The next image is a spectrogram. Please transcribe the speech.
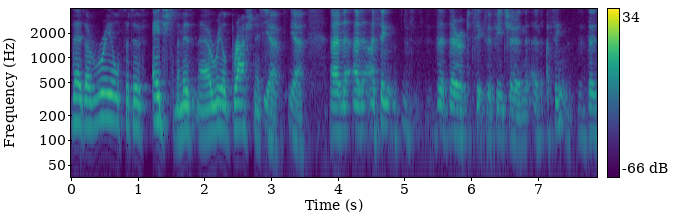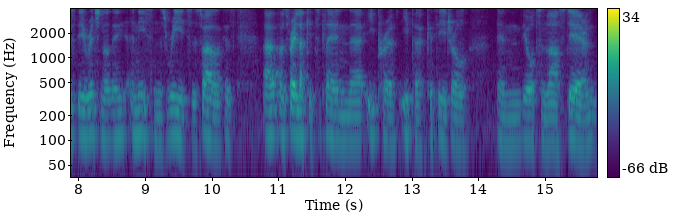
there's a real sort of edge to them, isn't there? A real brashness. Yeah, yeah, and and I think they're, they're a particular feature, and, and I think there's the original Anneessens reeds as well, because uh, I was very lucky to play in uh, Ypres, Ypres Cathedral in the autumn last year, and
